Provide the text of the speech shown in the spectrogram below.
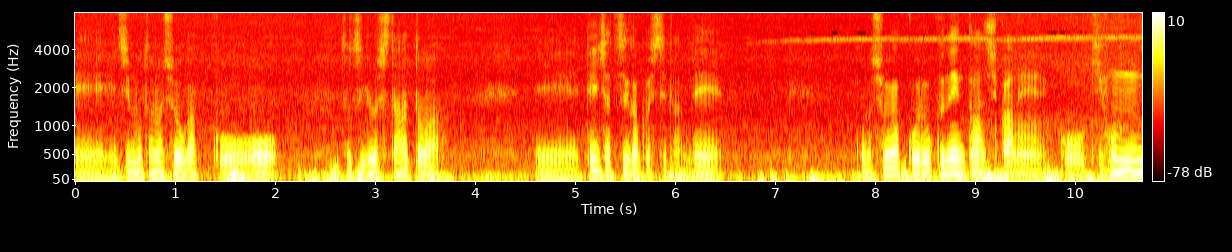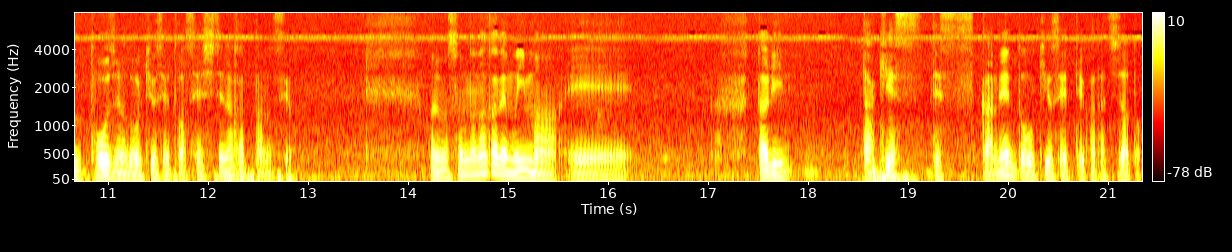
えー、地元の小学校を卒業した後は、え、電車通学してたんでこの小学校6年間しかねこう基本当時の同級生とは接してなかったんですよ、まあ、でもそんな中でも今、えー、2人だけですかね同級生っていう形だと。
